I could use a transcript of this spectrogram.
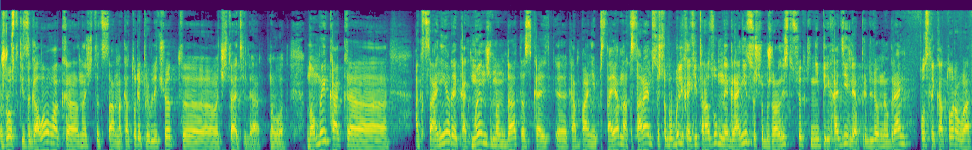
жесткий заголовок, значит, это самое, который привлечет э, читателя. Вот. Но мы, как э, акционеры, как менеджмент, да, так сказать, э, компании постоянно стараемся, чтобы были какие-то разумные границы, чтобы журналисты все-таки не переходили определенную грань, после которого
